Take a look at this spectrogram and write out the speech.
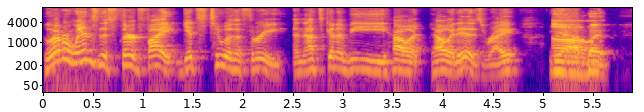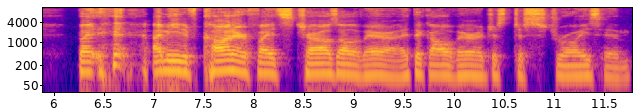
whoever wins this third fight gets two of the three, and that's going to be how it how it is, right? Yeah, um, but but I mean, if Conor fights Charles Oliveira, I think Oliveira just destroys him.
